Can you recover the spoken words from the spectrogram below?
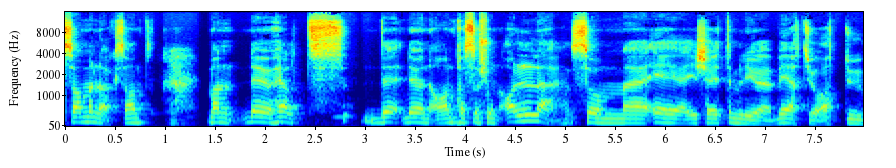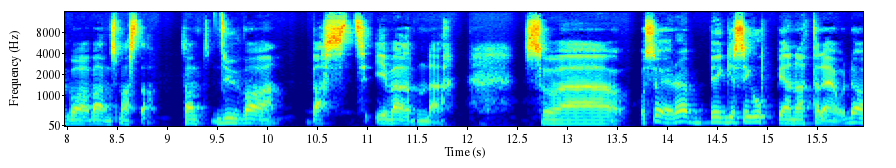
sammenlagt, sant? Men det er jo helt Det, det er jo en annen prestasjon. Alle som er i skøytemiljøet, vet jo at du var verdensmester. Sant? Du var best i verden der. Så, eh, og så er det å bygge seg opp igjen etter det. Og da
